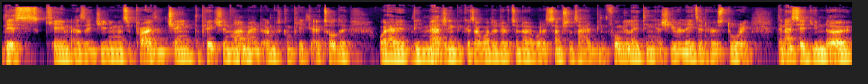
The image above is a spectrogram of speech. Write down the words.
This came as a genuine surprise. and changed the picture in my mind almost completely. I told her what I had been imagining because I wanted her to know what assumptions I had been formulating as she related her story. Then I said, you know,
